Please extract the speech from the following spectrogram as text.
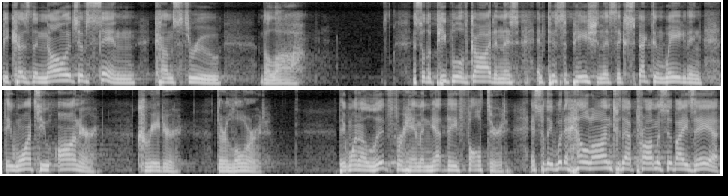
because the knowledge of sin comes through the law. And so the people of God in this anticipation, this expectant waiting, they want to honor creator their Lord. They want to live for him, and yet they faltered. And so they would have held on to that promise of Isaiah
